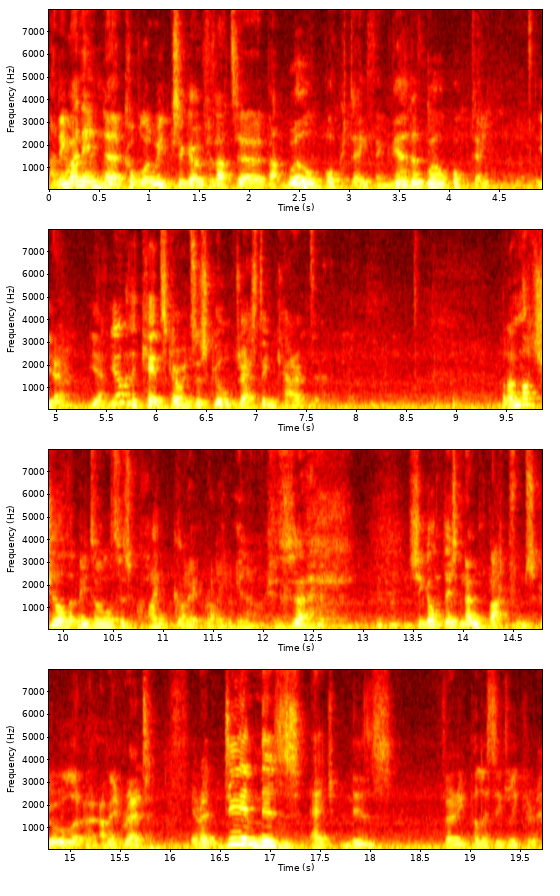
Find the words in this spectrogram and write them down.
And he went in a couple of weeks ago for that, uh, that World Book Day thing. Have you heard of World Book Day? Yeah, yeah. You know the kids going to school dressed in character. But I'm not sure that my daughter's quite got it right, you know, because uh, she got this note back from school uh, and it read, it read, Dear Ms. Edge, Ms. Very politically correct.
